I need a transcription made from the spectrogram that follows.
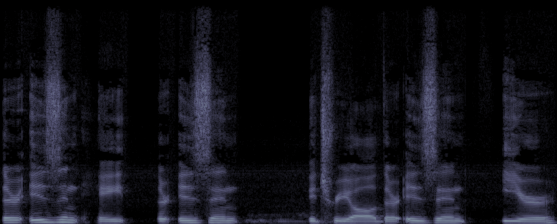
there isn't hate, there isn't vitriol, there isn't fear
